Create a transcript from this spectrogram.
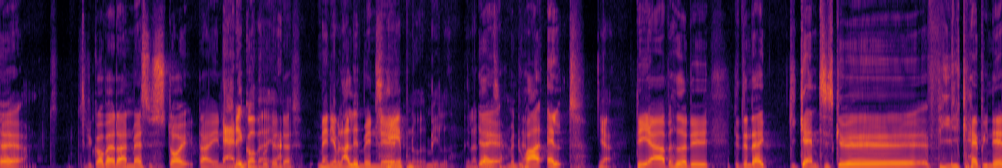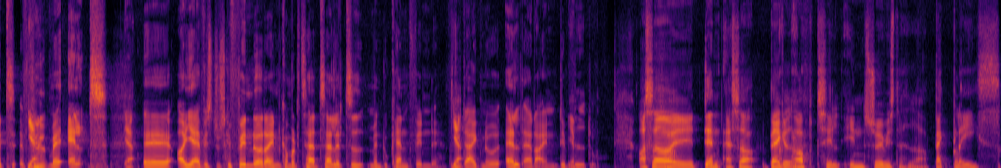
Ja, ja. Så det kan godt være, at der er en masse støj derinde. Ja, det kan godt være, ja. Der. Men jeg vil aldrig Men, øh, tabe noget billede. Eller Ja, ja, men du har alt. Ja. Det er, hvad hedder det, det er den der gigantiske øh, filkabinet Ja. fyldt med alt. Ja. Øh, og ja, hvis du skal finde noget derinde, kommer det til at tage lidt tid, men du kan finde det. Fordi Ja. der er ikke noget, alt er derinde, det ved du. Og så øh, den er så backet op til en service, der hedder Backblaze,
